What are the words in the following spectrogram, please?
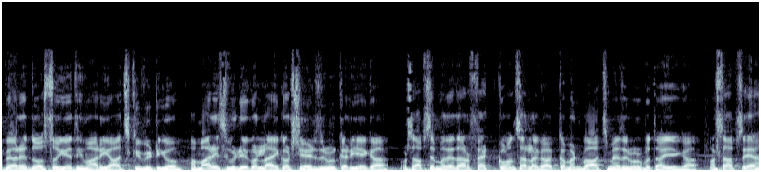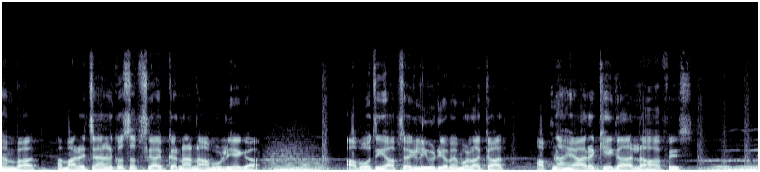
प्यारे दोस्तों, ये थी हमारी आज की वीडियो। हमारी इस वीडियो को लाइक और शेयर ज़रूर करिएगा। और सबसे मज़ेदार फैक्ट कौन सा लगा कमेंट बॉक्स में ज़रूर बताइएगा। और सबसे अहम बात, हमारे चैनल को सब्सक्राइब करना ना भूलिएगा। अब होती है आपसे अगली वीडियो में मुलाकात। अपना ख्याल रखिएगा, अल्लाह हाफिज़।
